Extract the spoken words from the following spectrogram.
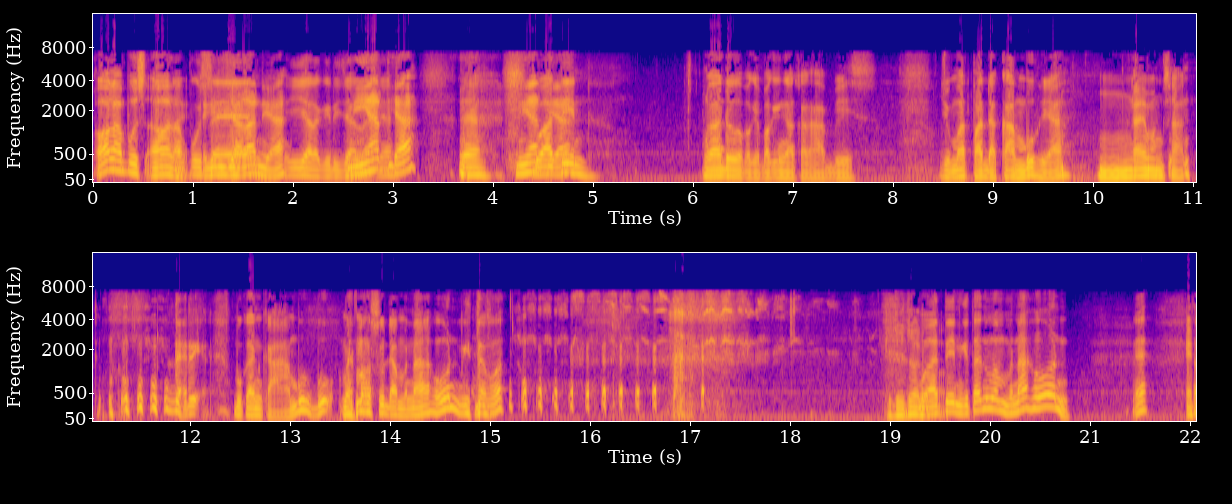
Oh lampu oh Lampu lagi sen di jalan ya. Iya lagi di jalan Niat ya. Ya, Niat buatin. Waduh, pagi-pagi ngakak habis. Jumat pada kambuh ya. Hmm, enggak emang sakit. Dari bukan kambuh, Bu. Memang sudah menahun kita mah. Gitu. Buatin kita tuh menahun. Ya. Epi-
